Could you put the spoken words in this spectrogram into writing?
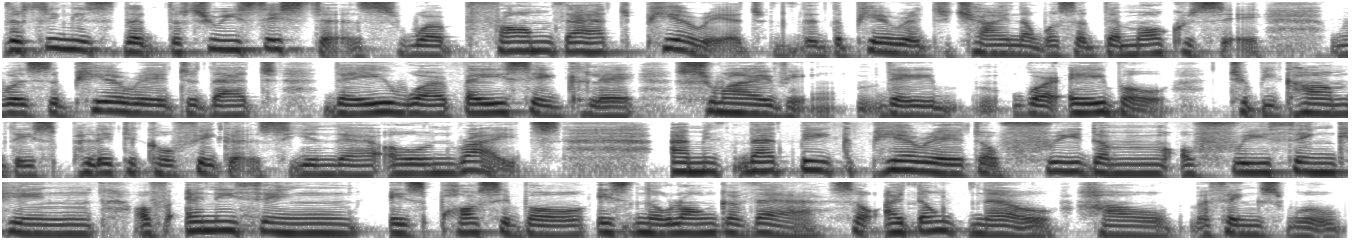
The thing is that the three sisters were from that period. The, the period China was a democracy was a period that they were basically thriving. They were able to become these political figures in their own rights. I mean, that big period of freedom, of free thinking, of anything is possible is no longer there. So I don't know how things will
